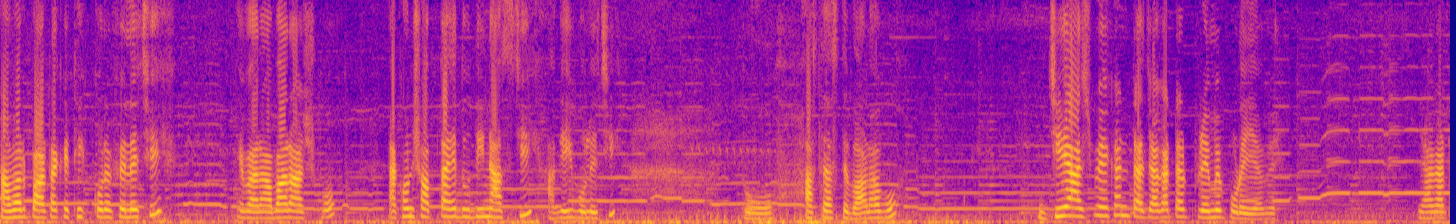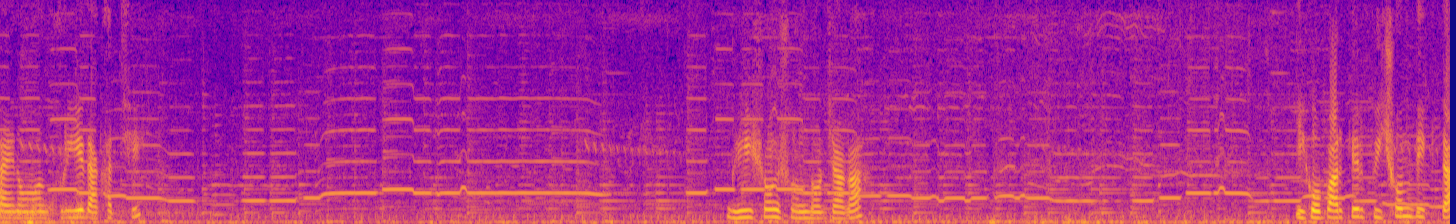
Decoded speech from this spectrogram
আবার পাটাকে ঠিক করে ফেলেছি। এবার আবার আসব। এখন সপ্তাহে দুদিন আসছি, আগেই বলেছি। তো আস্তে আস্তে বাড়াবো। যে আসবে এখানটা, জায়গাটার প্রেমে পড়ে যাবে। জায়গাটা এরকম ঘুরিয়ে দেখাচ্ছি। ভীষণ সুন্দর জায়গা। ইকো পার্কের পিছন দিকটা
